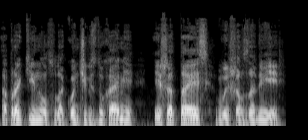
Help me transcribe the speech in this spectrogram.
опрокинул флакончик с духами и, шатаясь, вышел за дверь.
